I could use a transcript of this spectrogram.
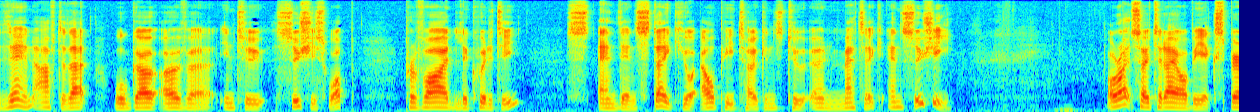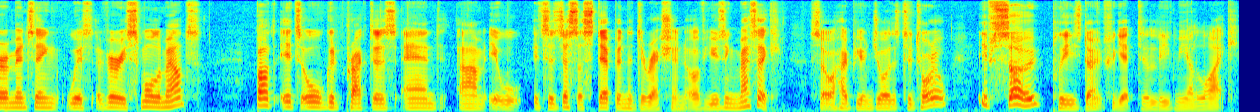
Then after that, we'll go over into SushiSwap, provide liquidity, and then stake your LP tokens to earn Matic and Sushi. Alright, so today I'll be experimenting with a very small amount, but it's all good practice and um, it will it's just a step in the direction of using Matic. So I hope you enjoy this tutorial. If so, please don't forget to leave me a like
